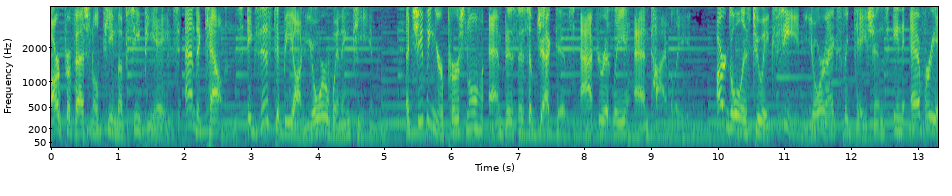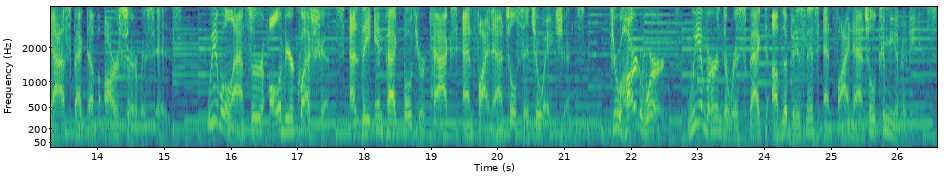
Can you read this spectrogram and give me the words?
Our professional team of CPAs and accountants exists to be on your winning team, achieving your personal and business objectives accurately and timely. Our goal is to exceed your expectations in every aspect of our services. We will answer all of your questions as they impact both your tax and financial situations. Through hard work, we have earned the respect of the business and financial communities.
